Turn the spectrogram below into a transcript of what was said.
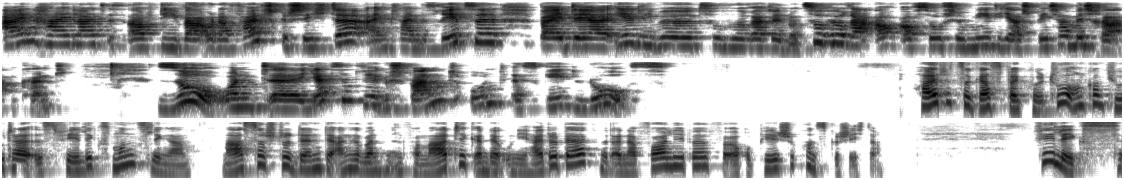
Ein Highlight ist auch die Wahr- oder Falschgeschichte, ein kleines Rätsel, bei der ihr, liebe Zuhörerinnen und Zuhörer, auch auf Social Media später mitraten könnt. So, und äh, jetzt sind wir gespannt und es geht los. Heute zu Gast bei Kultur und Computer ist Felix Munzlinger, Masterstudent der angewandten Informatik an der Uni Heidelberg mit einer Vorliebe für europäische Kunstgeschichte. Felix,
